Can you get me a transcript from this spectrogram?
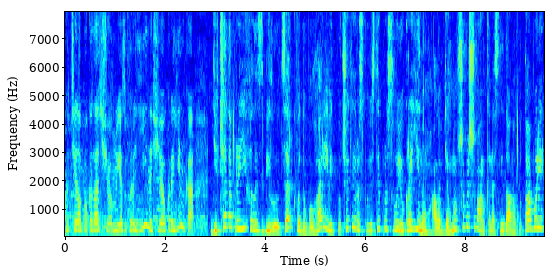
хотіла показати, що ну я з України, що я українка. Дівчата приїхали з Білої церкви до Болгарії відпочити і розповісти про свою країну, але вдягнувши вишиванки на сніданок у таборі,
